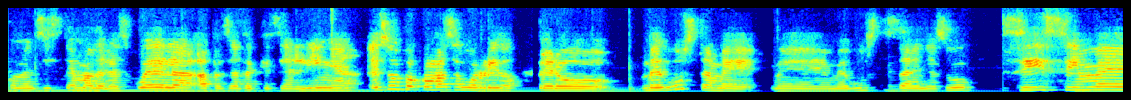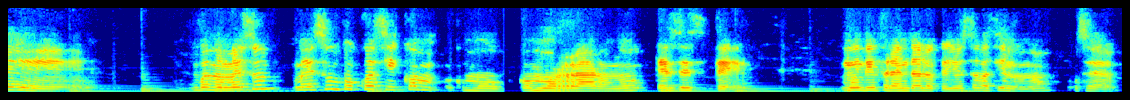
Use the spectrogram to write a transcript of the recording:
con, el sistema de la escuela, a pesar de que sea en línea. Es un poco más aburrido, pero me gusta, me, me, me gusta estar en Yasub. Sí, sí me... Bueno, me es un, me es un poco así como, como, como raro, ¿no? Es este muy diferente a lo que yo estaba haciendo, ¿no? O sea,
